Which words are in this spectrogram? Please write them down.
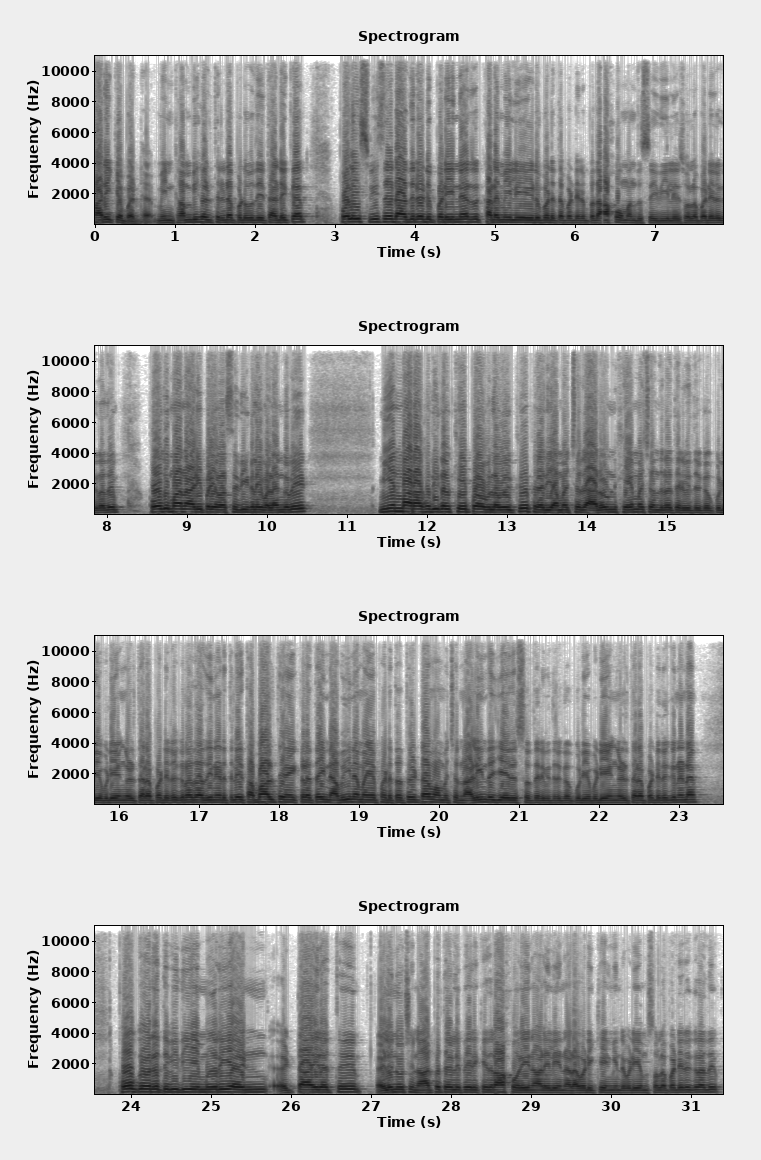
பறிக்கப்பட்ட மின் கம்பிகள் திருடப்படுவதை தடுக்க போலீஸ் விசேட அதிரடிப்படையினர் கடமையிலே ஈடுபடுத்தப்பட்டிருப்பதாகவும் அந்த செய்தியிலே சொல்லப்பட்டிருக்கிறது. போதுமான அடிப்படை வசதிகளை வழங்கவே மியன்மார் அகதிகள் கேப்ப உளவுக்கு பிரதி அமைச்சர் அருண் ஹேமச்சந்திர தெரிவித்திருக்கக்கூடிய விடயங்கள் தரப்பட்டிருக்கிறது. அதே நேரத்திலே தபால் திணைக்களத்தை நவீனமயப்படுத்த திட்டம் அமைச்சர் நலிந்த ஜெயதிச தெரிவித்திருக்கக்கூடிய விடயங்கள் தரப்பட்டிருக்கின்றன. போக்குவரத்து விதியை மீறிய எண்- எட்டாயிரத்து எழுநூற்றி நாற்பத்தேழு பேருக்கு எதிராக ஒரே நாளிலே நடவடிக்கை என்கின்ற விடயம் சொல்லப்பட்டிருக்கிறது.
